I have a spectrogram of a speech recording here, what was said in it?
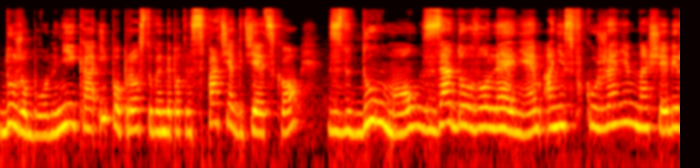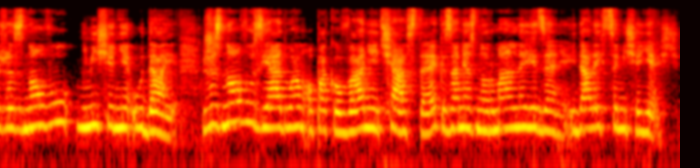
dużo błonnika i po prostu będę potem spać jak dziecko z dumą, z zadowoleniem, a nie z wkurzeniem na siebie, że znowu mi się nie udaje, że znowu zjadłam opakowanie ciastek zamiast normalne jedzenie i dalej chce mi się jeść.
